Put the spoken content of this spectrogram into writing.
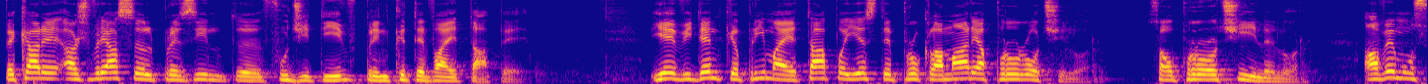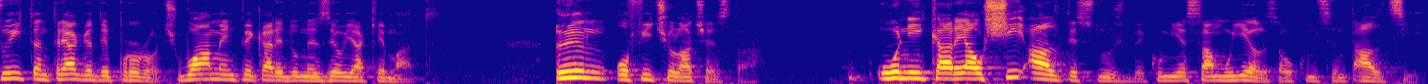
pe care aș vrea să-l prezint uh, fugitiv prin câteva etape. E evident că prima etapă este proclamarea prorocilor sau prorociile lor. Avem o suită întreagă de proroci, oameni pe care Dumnezeu i-a chemat în oficiul acesta. Unii care au și alte slujbe, cum e Samuel sau cum sunt alții.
